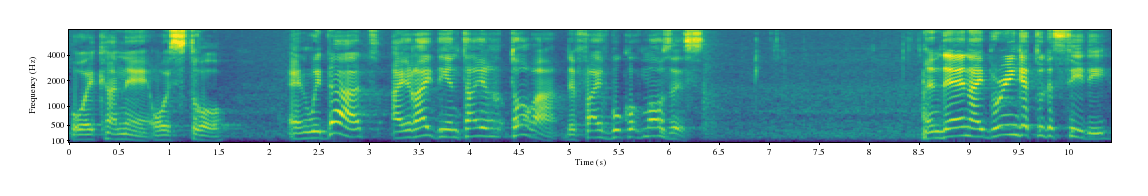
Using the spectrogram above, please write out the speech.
or a cane, or a straw, and with that, I write the entire Torah, the five book of Moses. And then I bring it to the city.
